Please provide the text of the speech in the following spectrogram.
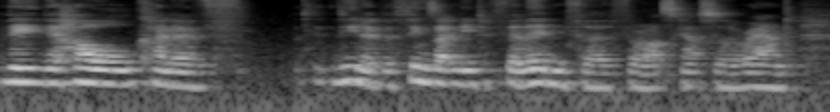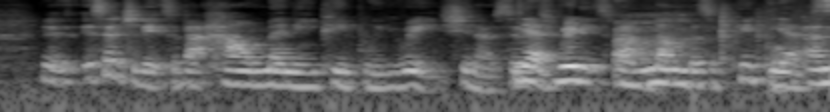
the the whole kind of you know the things I need to fill in for for Arts Council around. you know, Essentially, it's about how many people you reach. You know, so Yeah. it's really it's about Oh. numbers of people, and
